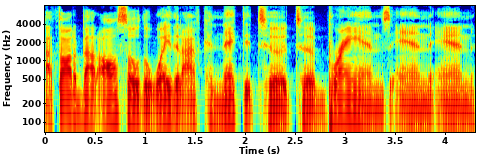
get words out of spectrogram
I thought about also the way that I've connected to to brands and and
